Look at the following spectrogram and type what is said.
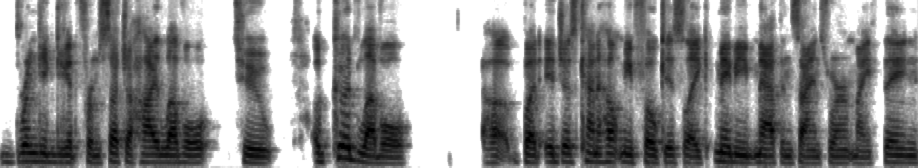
bringing it from such a high level to a good level uh, but it just kind of helped me focus like maybe math and science weren't my thing.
